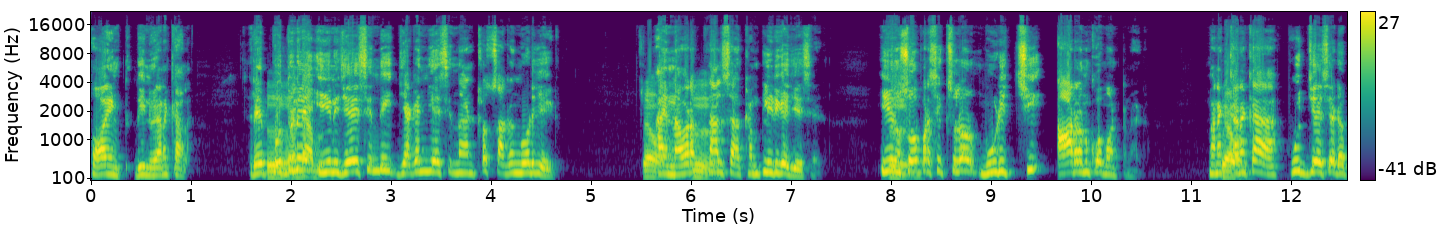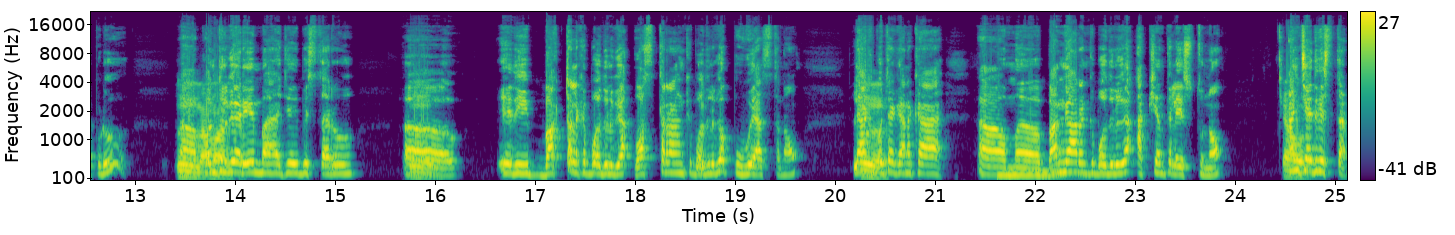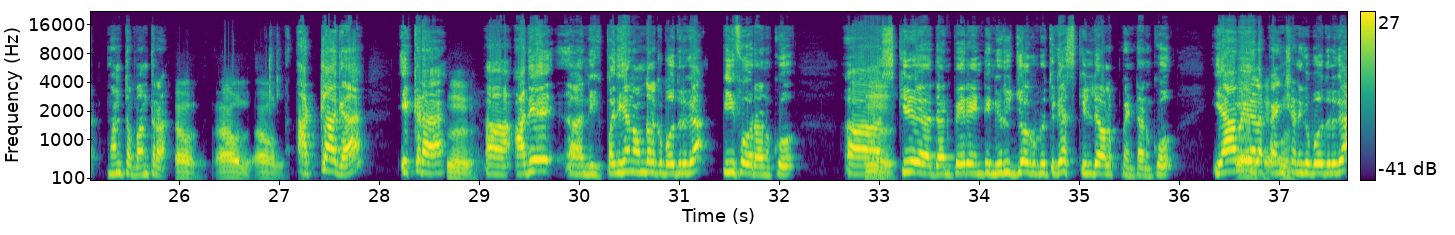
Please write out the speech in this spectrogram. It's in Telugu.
పాయింట్ దీని వెనకాల. రేపు పొద్దునే ఈయన చేసింది జగన్ చేసిన దాంట్లో సగం కూడా చేయడు. ఆయన నవరత్నాలు కంప్లీట్గా చేశాడు. ఈయన సూపర్ సిక్స్లో మూడిచ్చి ఆరు అనుకోమంటున్నాడు. మనకు. కనుక పూజ చేసేటప్పుడు పంతులు. గారు ఏం చేపిస్తారు? ఆ, ఏది బట్టలకి బదులుగా వస్త్రానికి బదులుగా పువ్వు వేస్తున్నాం. లేకపోతే కనుక బంగారంకి బదులుగా అక్షంతలు వేస్తున్నాం. అని. చదివిస్తారు మనతో మంత్ర అట్లాగా ఇక్కడ అదే నీకు పదిహేను వందలకు బదులుగా పీ ఫోర్ అనుకో. స్కిల్ దాని పేరేంటి? నిరుద్యోగ వృత్తిగా స్కిల్ డెవలప్మెంట్ అనుకో. యాభై ఏళ్ళ పెన్షన్కి బదులుగా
